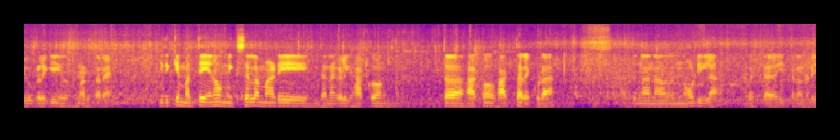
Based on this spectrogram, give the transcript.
ಇವುಗಳಿಗೆ ಯೂಸ್ ಮಾಡ್ತಾರೆ. ಇದಕ್ಕೆ ಮತ್ತೆ ಏನೋ ಮಿಕ್ಸ್ ಎಲ್ಲ ಮಾಡಿ ದನಗಳಿಗೆ ಹಾಕೋ ಅಂತ ಹಾಕೋ, ಹಾಕ್ತಾರೆ ಕೂಡ. ಅದನ್ನು ನಾವು ನೋಡಿಲ್ಲ ಬಟ್ ಈ ಥರ ನೋಡಿ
